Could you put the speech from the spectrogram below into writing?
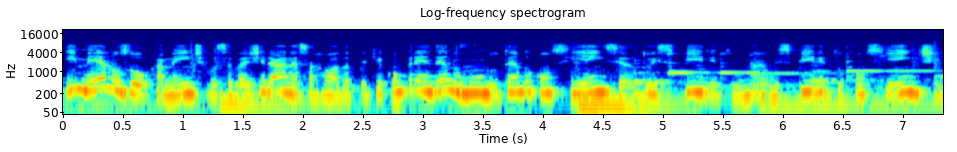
E menos loucamente você vai girar nessa roda, porque compreendendo o mundo, tendo consciência do espírito, né? o espírito consciente,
